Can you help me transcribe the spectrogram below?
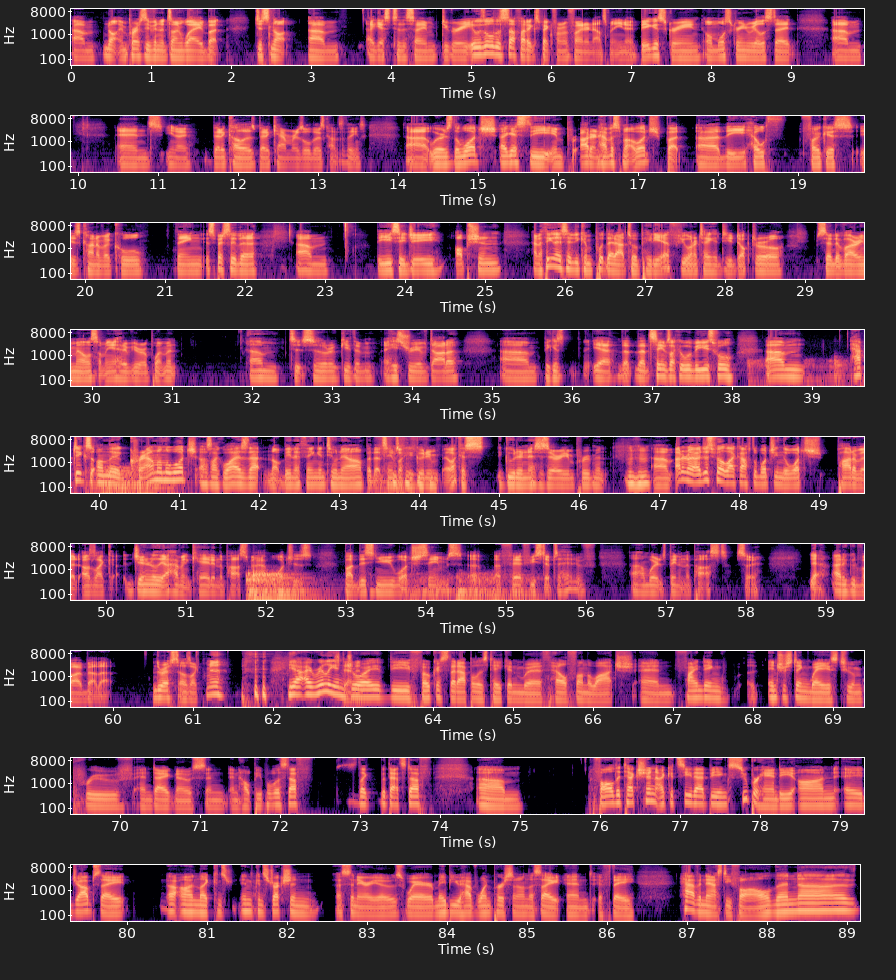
um, not impressive in its own way, but just not. Um, I guess to the same degree. It was all the stuff I'd expect from a phone announcement. You know, bigger screen or more screen real estate, um, and you know, better colors, better cameras, all those kinds of things. Uh, whereas the watch, I guess the imp- I don't have a smartwatch, but uh, the health focus is kind of a cool thing, especially the um, the ECG option. And I think they said you can put that out to a PDF if you want to take it to your doctor or send it via email or something ahead of your appointment um, to sort of give them a history of data. Um, because yeah, that that seems like it would be useful. Um, haptics on the crown on the watch, I was like, why has that not been a thing until now? But that seems like a good, like a good and necessary improvement. Um, I don't know. I just felt like after watching the watch part of it, I was like, generally, I haven't cared in the past about Apple watches, but this new watch seems a, a fair few steps ahead of um, where it's been in the past. So yeah, I had a good vibe about that. The rest, I was like, meh. Yeah, I really Standard. enjoy the focus that Apple has taken with health on the watch and finding uh, interesting ways to improve and diagnose and, and help people with stuff like with that stuff. Um, fall detection, I could see that being super handy on a job site, uh, on like constr- in construction uh, scenarios where maybe you have one person on the site and if they have a nasty fall, then uh,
